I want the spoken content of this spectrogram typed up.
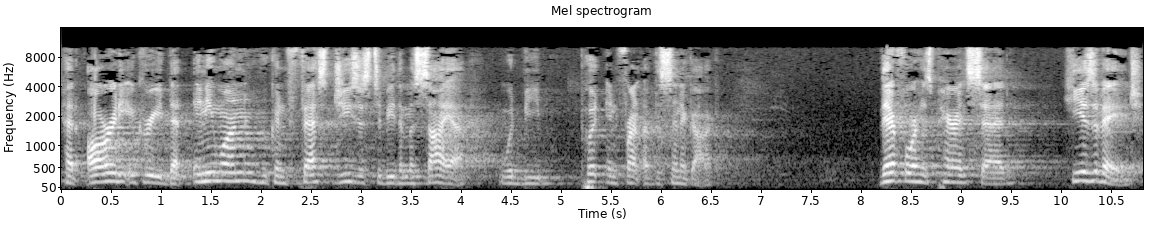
had already agreed that anyone who confessed Jesus to be the Messiah would be put in front of the synagogue. Therefore his parents said, He is of age.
